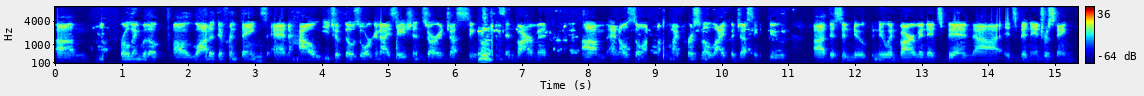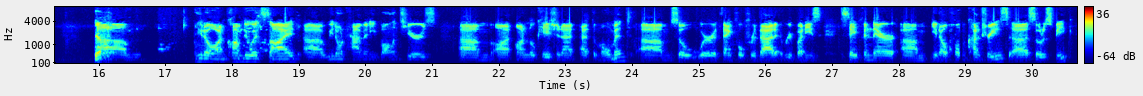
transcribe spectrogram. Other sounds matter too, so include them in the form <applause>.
um, rolling with a, a lot of different things and how each of those organizations are adjusting to Mm. this environment um, and also on my personal life adjusting to uh, this new new environment. It's been uh, it's been interesting. Yeah. Um, you know, on Conduit's side, uh, we don't have any volunteers um, on, on location at, at the moment. Um, so we're thankful for that. Everybody's safe in their, um, you know, home countries, uh, so to speak.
